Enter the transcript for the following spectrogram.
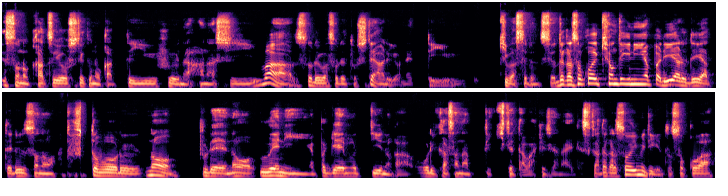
その活用していくのかっていうふうな話は、それはそれとしてあるよねっていう気はするんですよ。だからそこは基本的にやっぱりリアルでやってるそのフットボールのプレーの上にやっぱゲームっていうのが折り重なってきてたわけじゃないですか。だからそういう意味で言うとそこは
